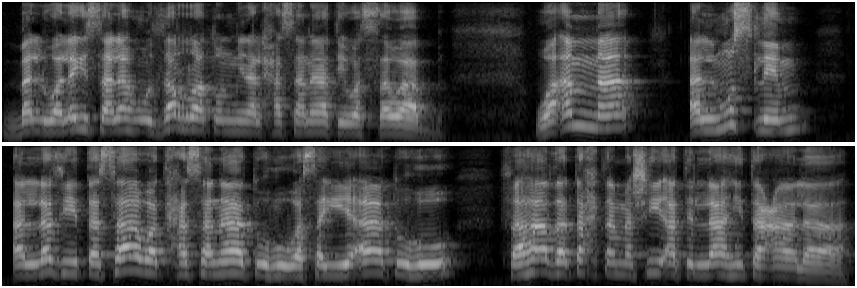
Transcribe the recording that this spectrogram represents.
بل وليس له ذرة من الحسنات والثواب. وأما المسلم الذي تساوت حسناته وسيئاته فهذا تحت مشيئة الله تعالى.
